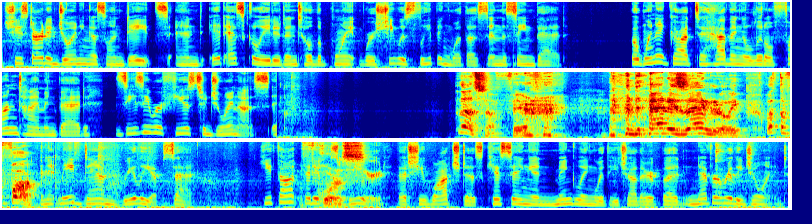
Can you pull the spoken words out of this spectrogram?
She started joining us on dates, and it escalated until the point where she was sleeping with us in the same bed. But when it got to having a little fun time in bed, Zizi refused to join us. That's not fair. Dan is angry, like, what the fuck? And it made Dan really upset. He thought that it was weird that she watched us kissing and mingling with each other, but never really joined.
